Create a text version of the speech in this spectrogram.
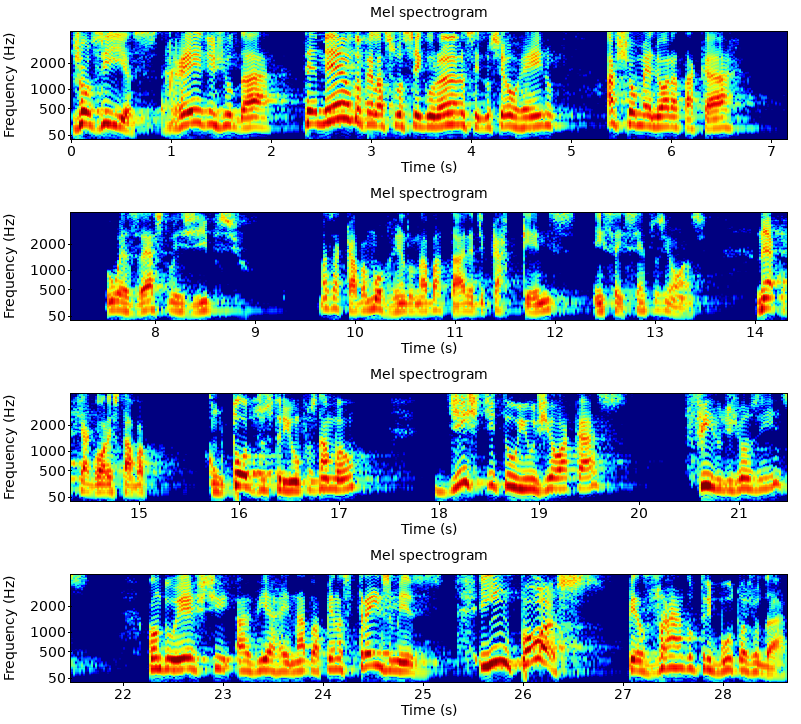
Josias, rei de Judá, temendo pela sua segurança e do seu reino, achou melhor atacar o exército egípcio, mas acaba morrendo na batalha de Carquemes em 611. Neco, que agora estava com todos os triunfos na mão, destituiu Jeoacás, filho de Josias, quando este havia reinado apenas três meses, e impôs pesado tributo a Judá,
